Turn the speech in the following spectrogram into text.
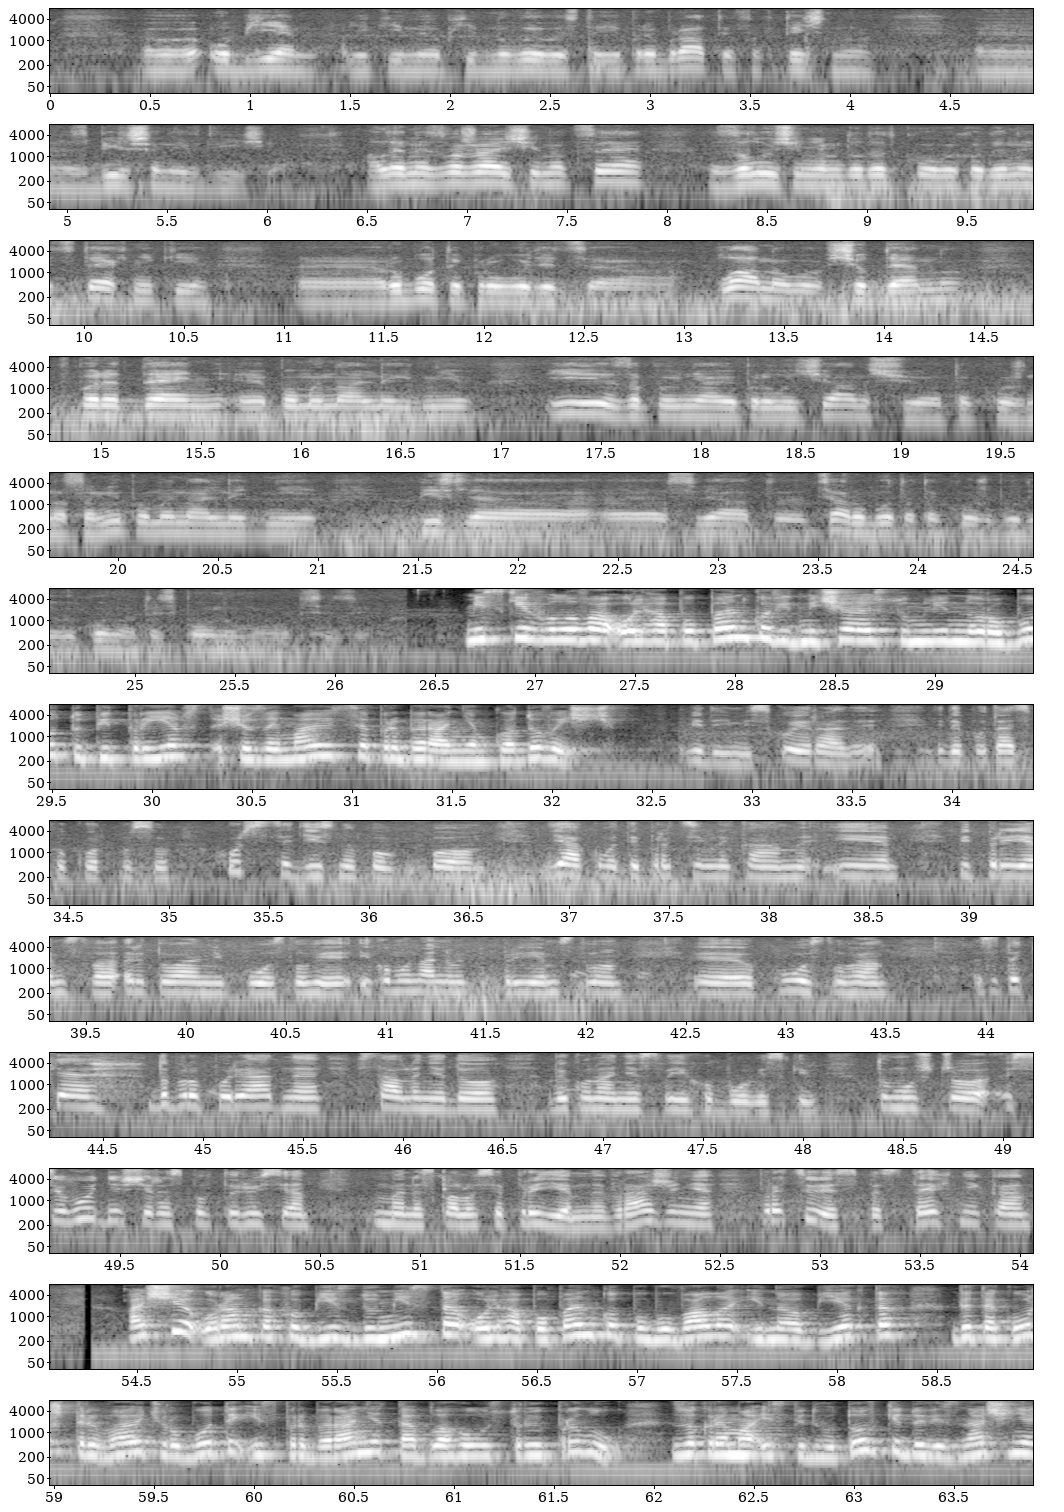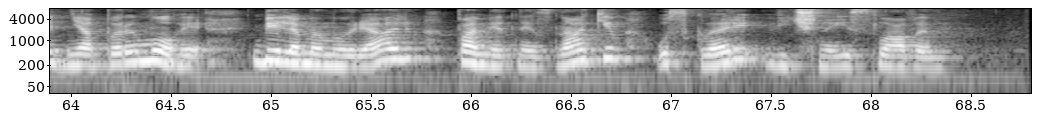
е, об'єм, який необхідно вивезти і прибрати, фактично е, збільшений вдвічі. Але незважаючи на це, з залученням додаткових одиниць техніки, е, роботи проводяться планово, щоденно, в переддень поминальних днів. І запевняю прилучан, що також на самі поминальні дні після свят ця робота також буде виконуватись в повному обсязі. Міський голова Ольга Попенко відмічає сумлінну роботу підприємств, що займаються прибиранням кладовищ. від і міської ради і депутатського корпусу. Хочеться дійсно подякувати працівникам і підприємства ритуальні послуги, і комунальному підприємству е, послуга. За таке добропорядне ставлення до виконання своїх обов'язків, тому що сьогодні, ще раз повторюся, у мене склалося приємне враження. Працює спецтехніка, А ще у рамках об'їзду міста Ольга Попенко побувала і на об'єктах, де також тривають роботи із прибирання та благоустрою прилук, зокрема із підготовки до відзначення Дня перемоги біля меморіалів, пам'ятних знаків у сквері Вічної слави.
